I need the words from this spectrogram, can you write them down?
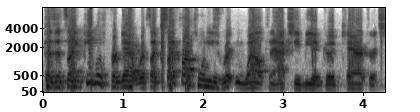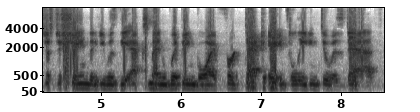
Because it's like people forget where it's like Cyclops when he's written well can actually be a good character. It's just a shame that he was the X Men whipping boy for decades leading to his death.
